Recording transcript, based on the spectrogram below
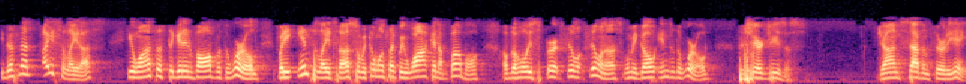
He does not isolate us. He wants us to get involved with the world, but He insulates us so we almost like we walk in a bubble of the Holy Spirit filling us when we go into the world to share Jesus. John 7:38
